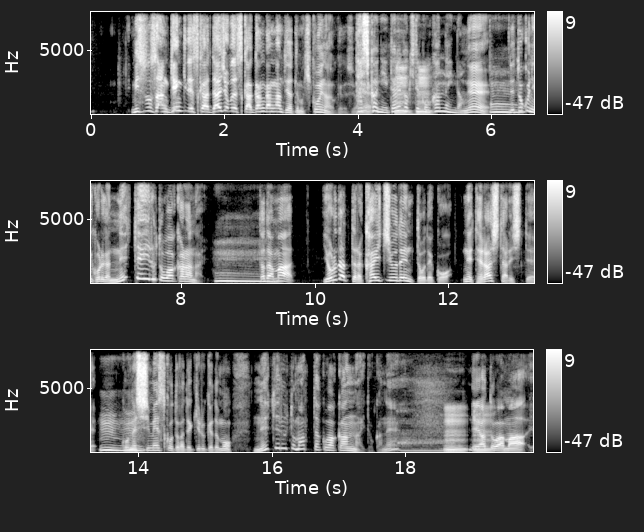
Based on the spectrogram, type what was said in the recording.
「みすずさん元気ですか？大丈夫ですか？ガンガンガン」ってやっても聞こえないわけですよね。確かに。誰が来てるかわかんないんだ。ねえうんで特にこれが寝ているとわからない。うん。ただまあ夜だったら懐中電灯でこうね照らしたりしてうんこうね示すことができるけども寝てると全くわかんないとかね。ううん。であとはまあ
